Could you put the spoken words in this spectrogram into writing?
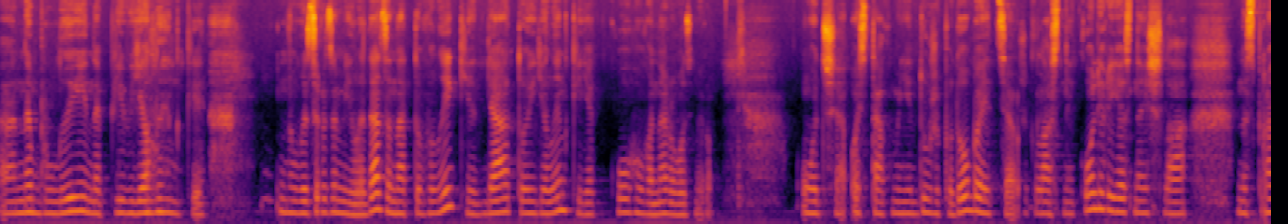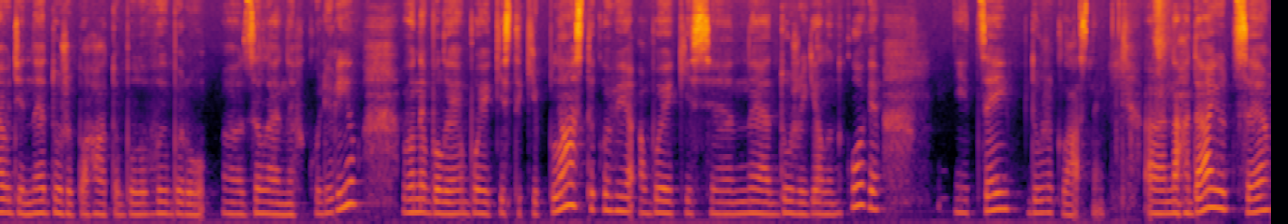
е, не були напівялинки. Ну, ви зрозуміли, да? занадто великі для тої ялинки, якого вона розміру. Отже, ось так мені дуже подобається. Класний колір я знайшла. Насправді не дуже багато було вибору е, зелених кольорів. Вони були або якісь такі пластикові, або якісь е, не дуже ялинкові. І цей дуже класний. Е, Нагадаю, це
